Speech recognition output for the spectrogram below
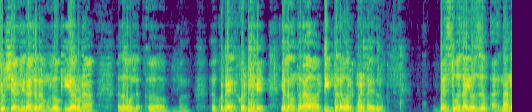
ಜೋಶಿ ಆಗ್ಲಿ, ರಾಜಾರಾಮು, ಲೋಕಿ, ಅರುಣ ಹೋಲ್ ಕೋಟೆ ಕೋಟೆ, ಎಲ್ಲ ಒಂಥರ ಟೀಮ್ ತರ ವರ್ಕ್ ಮಾಡ್ತಾ ಇದ್ರು. ಬೆಸ್ಟ್ ವಾಸ್ ಐ ವಾಸ್ ನಾನು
